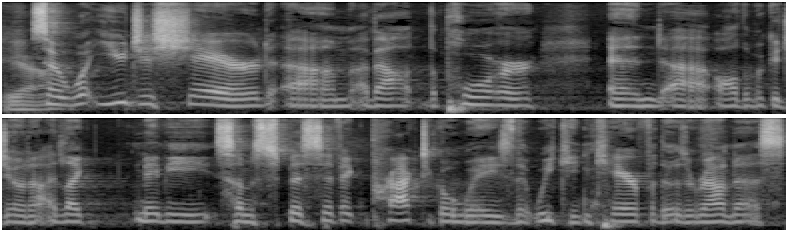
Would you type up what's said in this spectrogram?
Yeah. So what you just shared um, about the poor and uh, all the Book of Jonah, I'd like maybe some specific practical ways that we can care for those around us.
